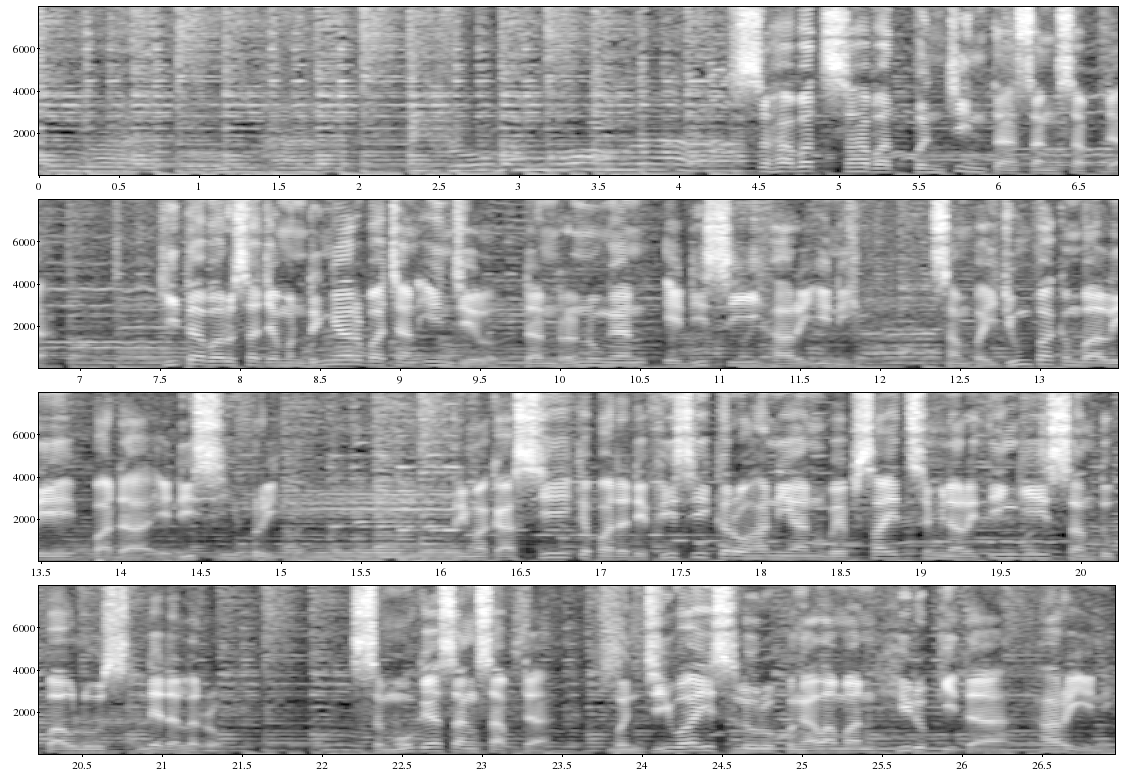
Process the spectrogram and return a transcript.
Umat Tuhan di. Sahabat-sahabat pencinta Sang Sabda, kita baru saja mendengar bacaan Injil dan renungan edisi hari ini. Sampai jumpa kembali pada edisi berikut. Terima kasih kepada Divisi Kerohanian website Seminari Tinggi Santo Paulus Ledalero. Semoga Sang Sabda menjiwai seluruh pengalaman hidup kita hari ini.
